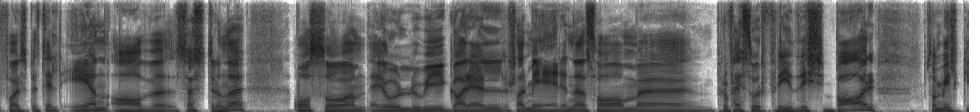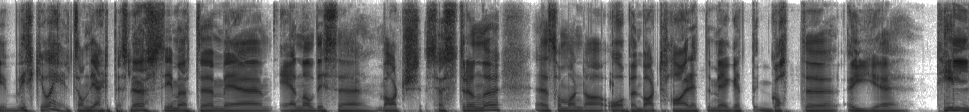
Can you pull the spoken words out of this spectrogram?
for spesielt én av eh, søstrene. Og så er jo Louis Garel sjarmerende som eh, professor Friedrich Bahr, som virker, virker jo helt sånn hjelpeløs i møte med en av disse March-søstrene, eh, som man da åpenbart har et meget godt eh, øye til.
